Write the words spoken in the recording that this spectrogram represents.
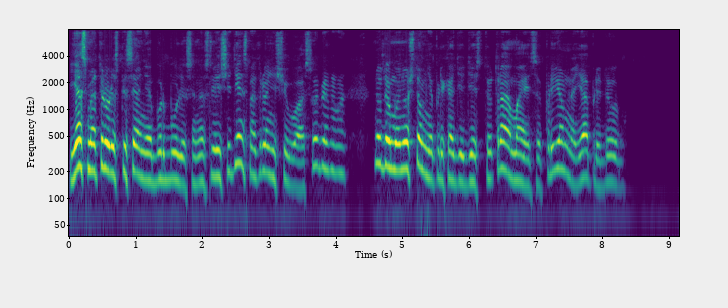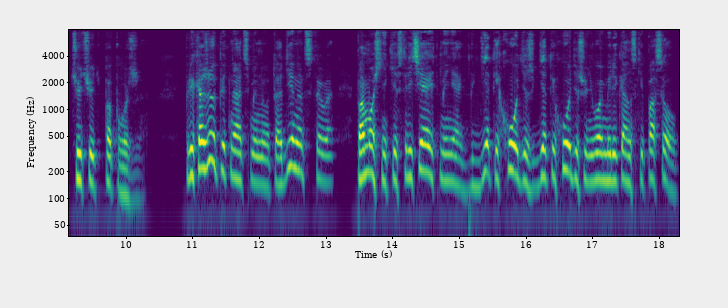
Я смотрю расписание Бурбулиса на следующий день, смотрю ничего особенного. Ну, думаю, ну что мне приходить в 10 утра, мается в приемной, я приду чуть-чуть попозже. Прихожу 15 минут 11 -го. помощники встречают меня, где ты ходишь, где ты ходишь, у него американский посол.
